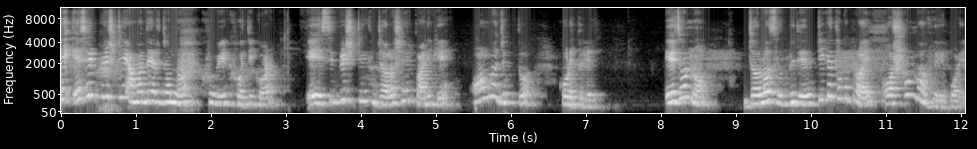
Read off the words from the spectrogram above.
এই অ্যাসিড বৃষ্টি আমাদের জন্য খুবই ক্ষতিকর। এই অ্যাসিড বৃষ্টি জলাশয়ের পানিকে অম্লযুক্ত করে তোলে। এই জন্য জলজ উদ্ভিদের টিকে থাকা প্রায় অসম্ভব হয়ে পড়ে।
